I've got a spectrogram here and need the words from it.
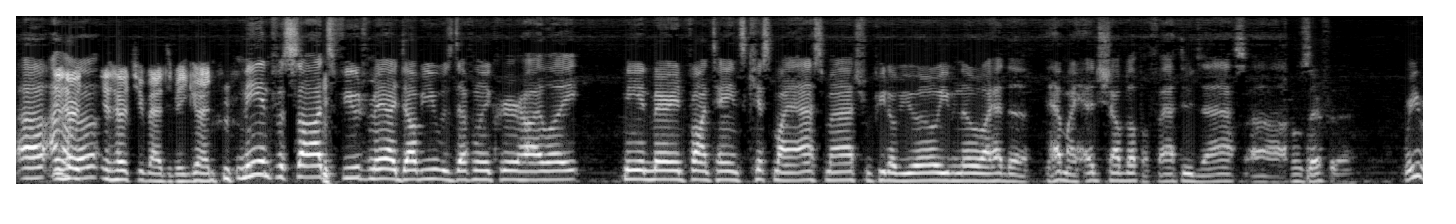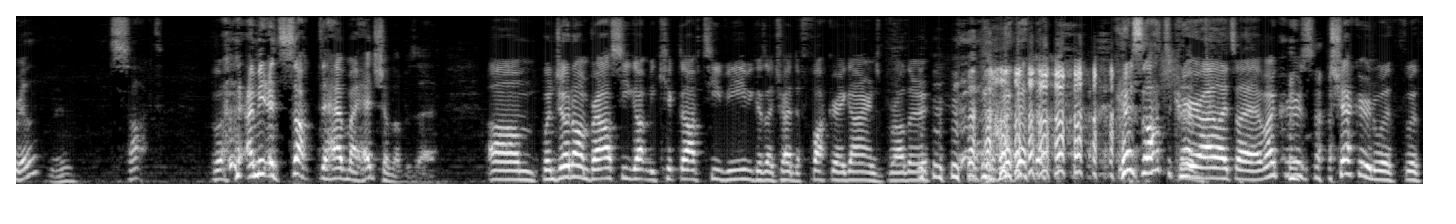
uh, I It don't hurt. know. It hurt too bad to be good. Me and Facade's feud from AIW was definitely a career highlight. Me and Marion Fontaine's kissed my ass match from PWO, even though I had to have my head shoved up a fat dude's ass. Uh, I was there for that. were you really? Yeah. It sucked. But I mean, it sucked to have my head shoved up his ass. Um, when Joe Dombrowski got me kicked off TV because I tried to fuck Greg Iron's brother. There's lots of career highlights I have. My career's checkered with, with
